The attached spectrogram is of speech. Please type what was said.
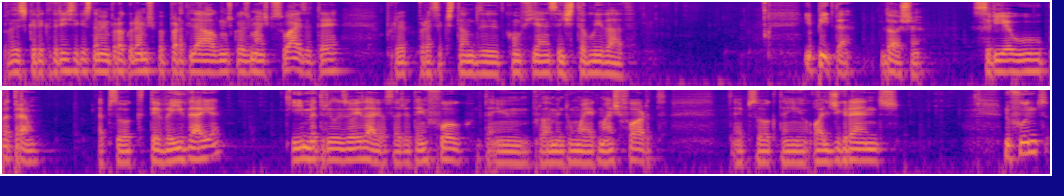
pelas características, também procuramos para partilhar algumas coisas mais pessoais, até por, por essa questão de, de confiança e estabilidade. E Pita, Dosha, seria o patrão, a pessoa que teve a ideia e materializou a ideia, ou seja, tem fogo, tem provavelmente um ego mais forte, é a pessoa que tem olhos grandes. No fundo,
